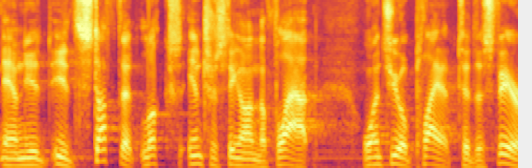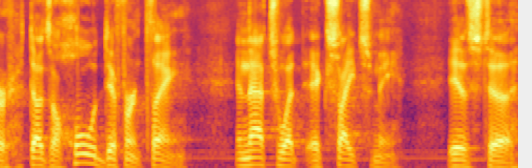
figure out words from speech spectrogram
and you, it's stuff that looks interesting on the flat. Once you apply it to the sphere, does a whole different thing. And that's what excites me is to,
